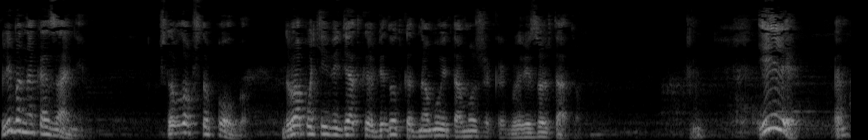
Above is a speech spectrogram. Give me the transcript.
либо наказанием. Что в лоб, что по лбу. Два пути ведят, ведут к одному и тому же как бы, результату. Или да,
